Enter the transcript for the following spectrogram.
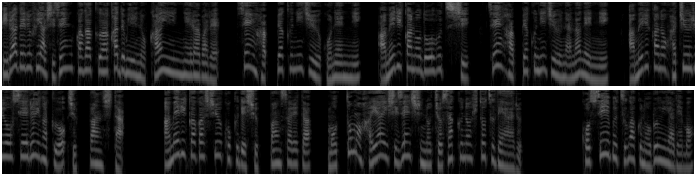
フィラデルフィア自然科学アカデミーの会員に選ばれ、1825年にアメリカの動物誌、1827年にアメリカの爬虫類生類学を出版した。アメリカ合衆国で出版された最も早い自然史の著作の一つである。古生物学の分野でも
